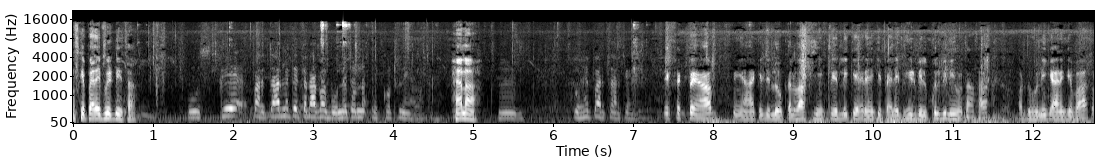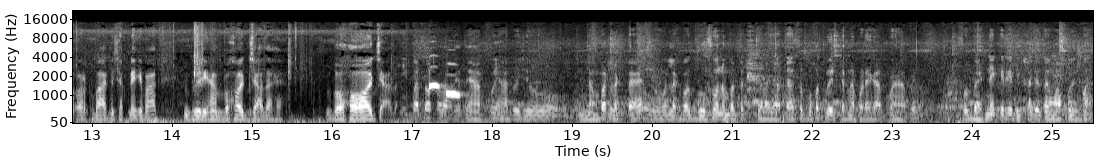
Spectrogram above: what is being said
उसके पहले भीड़ नहीं था? उसके प्रचार में तो इतना पर बोले तो एक नहीं आता है ना? वही प्रचार करेंगे देख सकते हैं आप यहाँ के जो लोकल वासी हैं क्लियरली कह रहे हैं कि पहले भीड़ बिल्कुल भी नहीं होता था और धोनी के आने के बाद और अखबार में छपने के बाद भीड़ यहाँ बहुत ज़्यादा है बहुत ज़्यादा। एक बात और बता देते हैं आपको यहाँ पे जो नंबर लगता है वो लगभग 200 नंबर तक चला जाता है तो बहुत वेट करना पड़ेगा आपको यहाँ पे। तो बैठने के लिए दिखा देता हूँ आपको एक बार।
